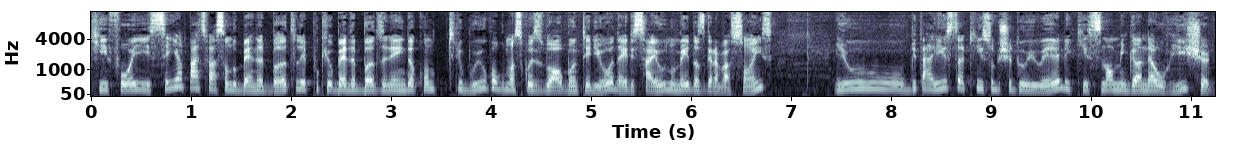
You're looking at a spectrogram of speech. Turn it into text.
que foi sem a participação do Bernard Butler, porque o Bernard Butler ainda contribuiu com algumas coisas do álbum anterior, né? Ele saiu no meio das gravações. E o guitarrista que substituiu ele, que se não me engano é o Richard,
